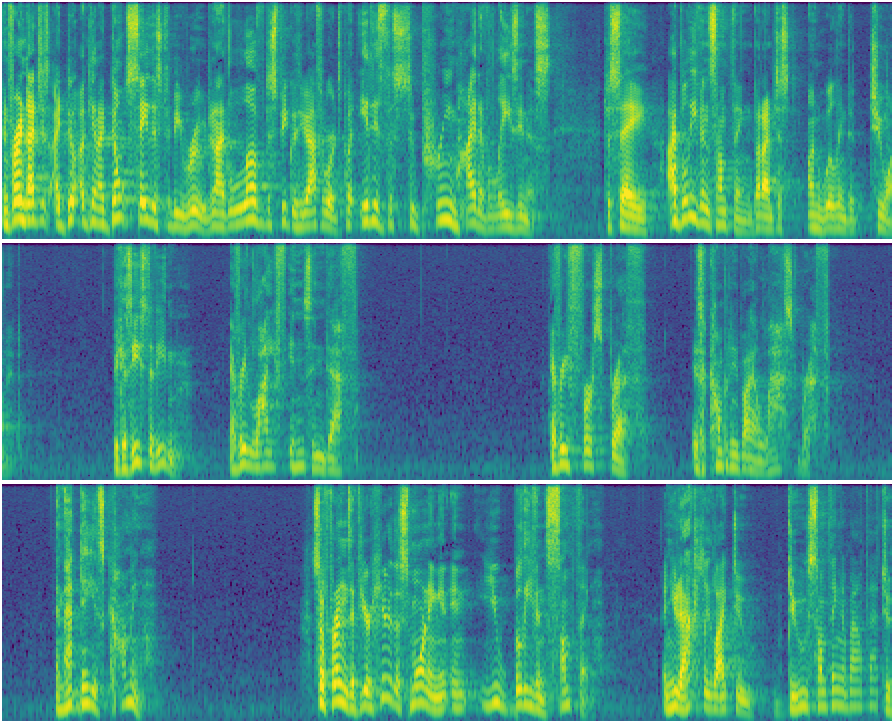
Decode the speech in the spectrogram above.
And friend, I just, I don't, again, I don't say this to be rude, and I'd love to speak with you afterwards, but it is the supreme height of laziness to say, I believe in something, but I'm just unwilling to chew on it. Because east of Eden, every life ends in death. Every first breath is accompanied by a last breath. And that day is coming. So, friends, if you're here this morning and you believe in something, and you'd actually like to do something about that, to,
